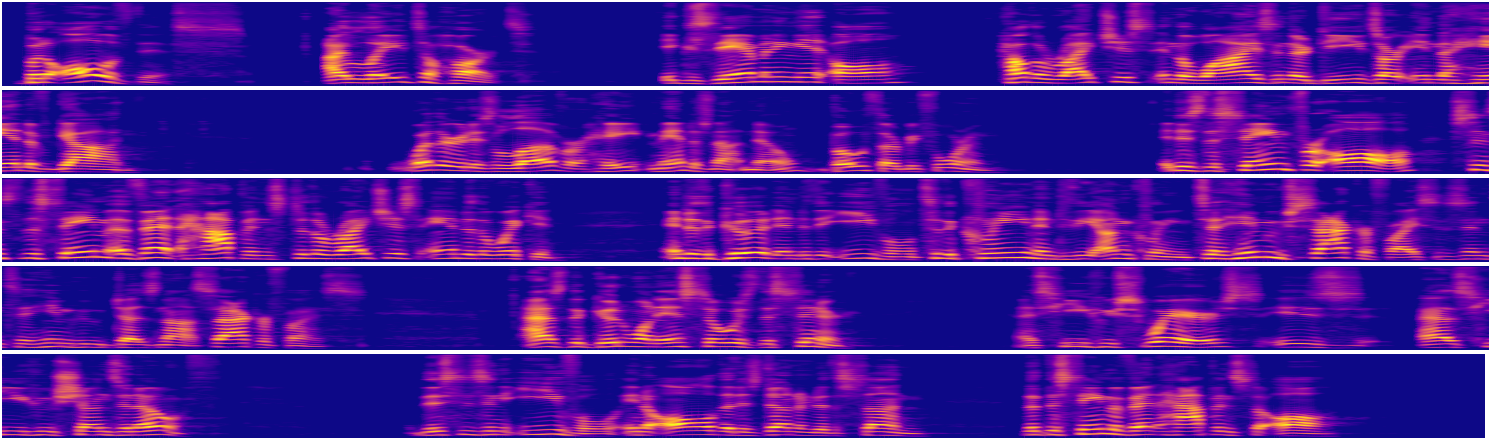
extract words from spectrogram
But all of this I laid to heart, examining it all, how the righteous and the wise in their deeds are in the hand of God. Whether it is love or hate, man does not know. Both are before him. It is the same for all, since the same event happens to the righteous and to the wicked, and to the good and to the evil, to the clean and to the unclean, to him who sacrifices and to him who does not sacrifice. As the good one is, so is the sinner. As he who swears is as he who shuns an oath. This is an evil in all that is done under the sun, that the same event happens to all.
